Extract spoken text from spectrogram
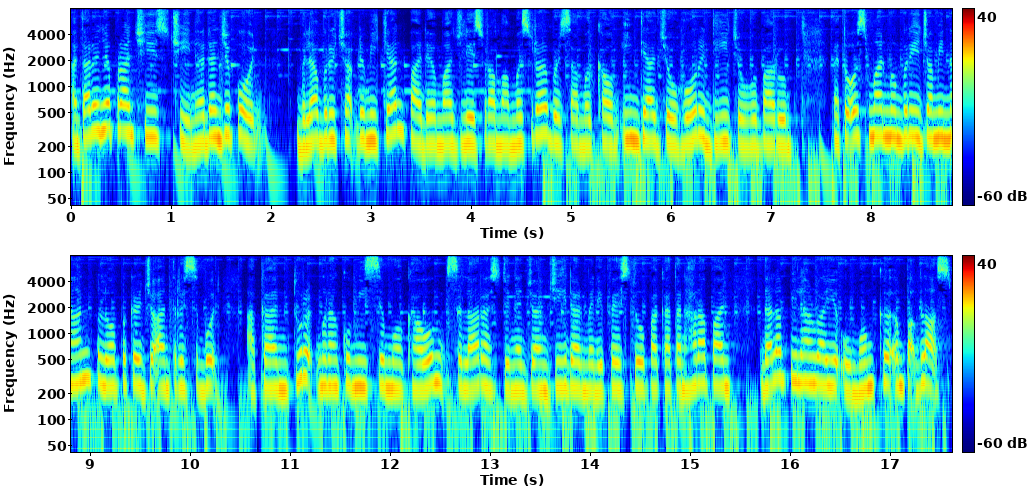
antaranya Perancis, China dan Jepun. Beliau berucap demikian pada Majlis Ramah Mesra bersama kaum India Johor di Johor Bahru. Dato' Osman memberi jaminan peluang pekerjaan tersebut akan turut merangkumi semua kaum selaras dengan janji dan manifesto Pakatan Harapan dalam pilihan raya umum ke-14.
